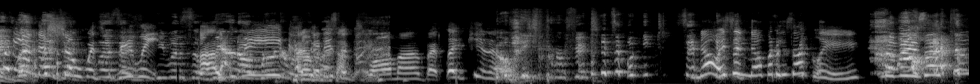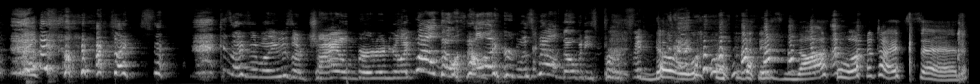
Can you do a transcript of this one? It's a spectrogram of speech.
nobody but on this show was Listen, really he was a ugly because it Nobody's a drama, but like you know, Nobody's perfect. That's what he just said. no i said nobody's ugly Nobody's like, Because I said, well, he was a child murderer, and you're like, well, no, all I heard was, well, nobody's perfect. no that is not what i said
